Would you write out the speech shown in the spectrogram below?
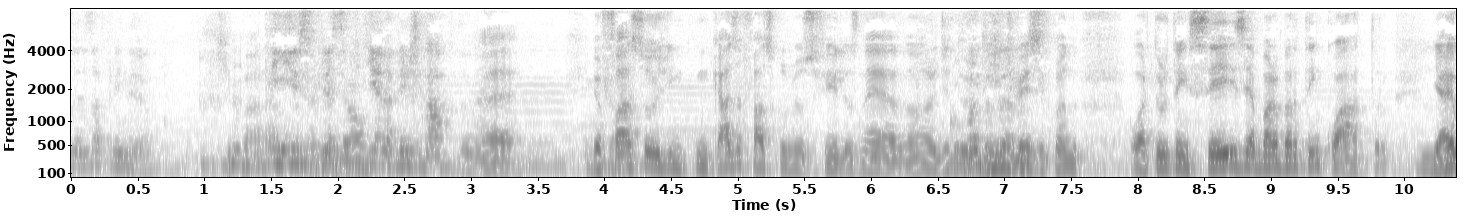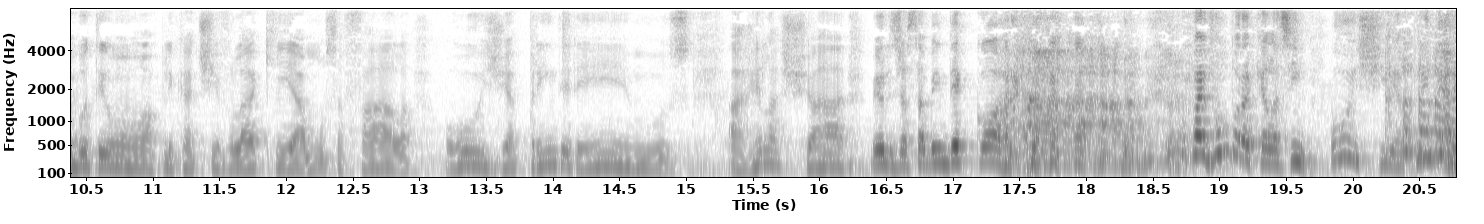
elas aprenderam. Que barato. Tem isso, né? criança legal. pequena aprende rápido, né? É. Eu faço, em casa eu faço com os meus filhos, né? Na hora de Com dormir, de vez em quando. O Arthur tem seis e a Bárbara tem quatro. E aí eu botei um aplicativo lá que a moça fala: hoje aprenderemos a relaxar. Meu, eles já sabem decor. Pai, vamos por aquela assim: hoje aprenderemos.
